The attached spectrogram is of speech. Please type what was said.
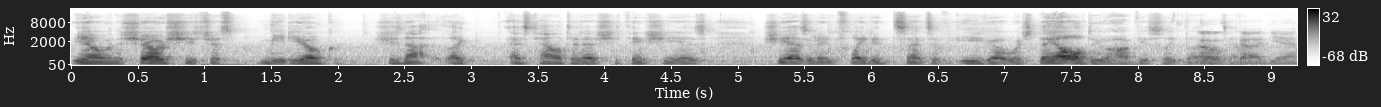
you know in the show she's just mediocre. She's not like as talented as she thinks she is. She has an inflated sense of ego, which they all do, obviously. But oh um, God, yeah.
